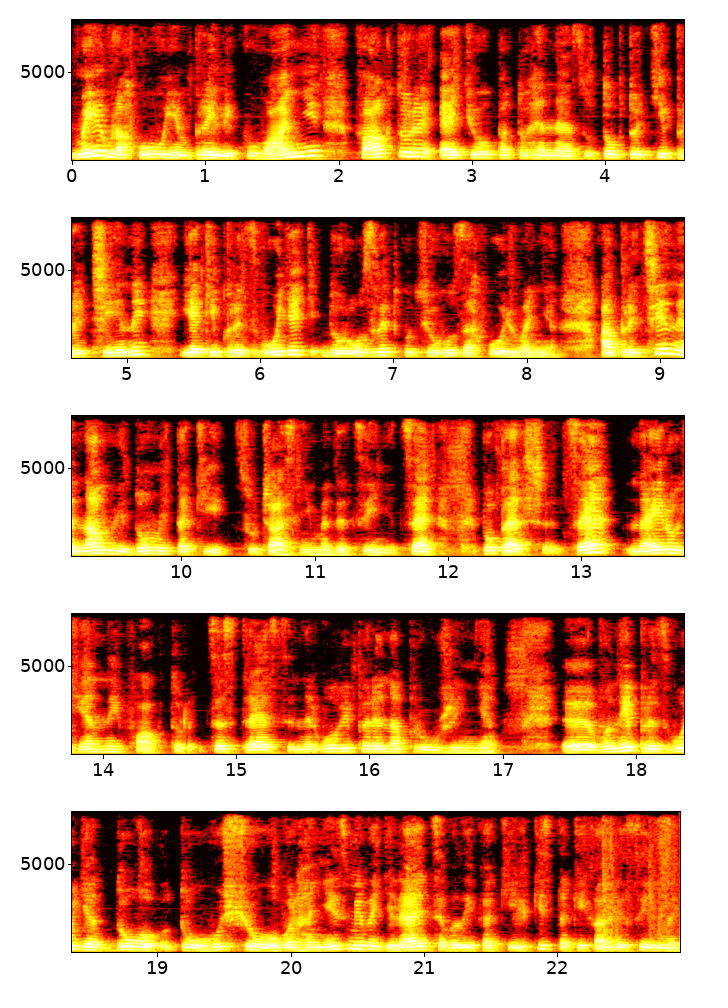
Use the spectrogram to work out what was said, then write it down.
Ми враховуємо при лікуванні фактори етіопатогенезу, тобто ті причини, які призводять до розвитку цього захворювання. А причини нам відомі такі в сучасній медицині. Це, по-перше, це нейрогенний фактор, це стреси, нервові перенапруження. Е, Вони призводять до того, що в організмі виділяється велика кількість таких агресивних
